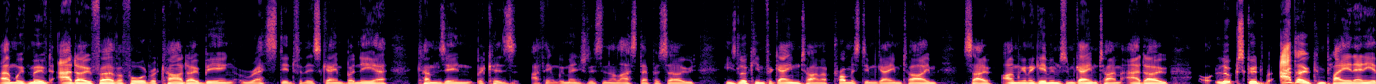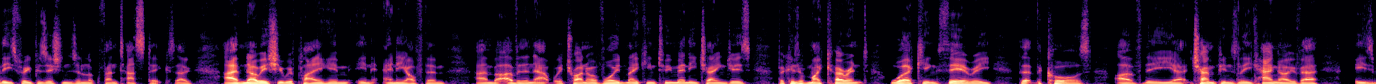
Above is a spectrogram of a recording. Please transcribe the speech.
um, we've moved Addo further forward, Ricardo being rested for this game. Bonilla comes in because I think we mentioned this in the last episode. He's looking for game time. I promised him game time, so I'm going to give him some game time. Addo looks good. Addo can play in any of these three positions and look fantastic. So, I have no issue with playing him in any of them. Um, but other than that, we're trying to avoid making too many changes because of my current working theory that the cause of the uh, Champions League hangover is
